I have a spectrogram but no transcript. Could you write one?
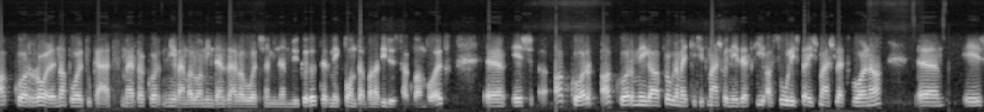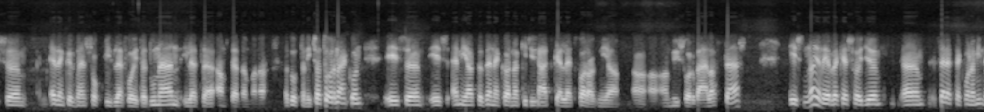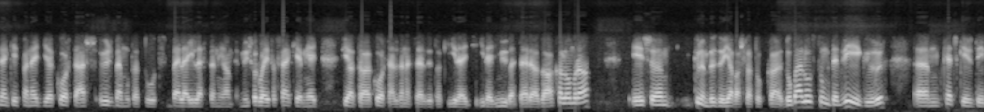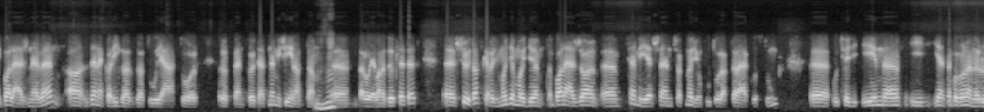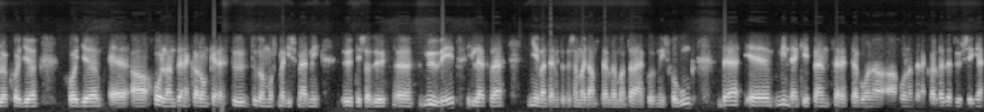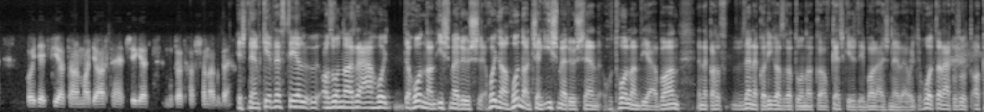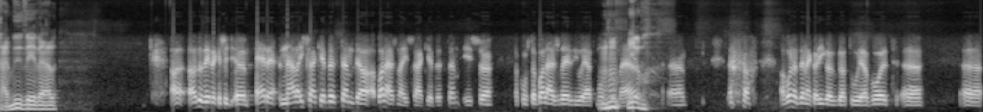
akkorról napoltuk át, mert akkor nyilvánvalóan minden zárva volt, semmi nem működött, ez még pont abban az időszakban volt, és akkor, akkor még a program egy kicsit máshogy nézett ki, a szólista is más lett volna, és ezen közben sok víz lefolyt a Dunán, illetve Amsterdamban az ottani csatornákon, és, és emiatt a zenekarnak kicsit át kellett faragni a, a, a műsorválasztást, és nagyon érdekes, hogy szerettek volna mindenképpen egy kortárs ősbemutatót beleilleszteni a műsorba, és felkérni egy fiatal kortárs zeneszerzőt, aki ír egy, ír egy művet erre az alkalomra, és különböző javaslatokkal dobálóztunk, de végül Kecskés D. Balázs neve a zenekar igazgatójától röppent föl, tehát nem is én adtam uh-huh. valójában az ötletet. Sőt, azt kell, hogy mondjam, hogy Balázsjal személyesen csak nagyon futólag találkoztunk, úgyhogy én így, ilyen szempontból nagyon örülök, hogy hogy e, a holland zenekaron keresztül tudom most megismerni őt és az ő művét, illetve nyilván természetesen majd Amsterdamban találkozni is fogunk, de mindenképpen szerette volna a holland zenekar vezetősége, hogy egy fiatal magyar tehetséget mutathassanak be. És nem kérdeztél azonnal rá, hogy de honnan ismerős, honnan, honnan cseng ismerősen hogy Hollandiában ennek a zenekar igazgatónak a Kecskésdé Balázs neve, hogy hol találkozott akár művével, az az érdekes, hogy erre nála is rákérdeztem, de a Balázsnál is rákérdeztem, és akkor most a Balázs verzióját mondom uh-huh, el. Jó. A holland zenekar igazgatója volt,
